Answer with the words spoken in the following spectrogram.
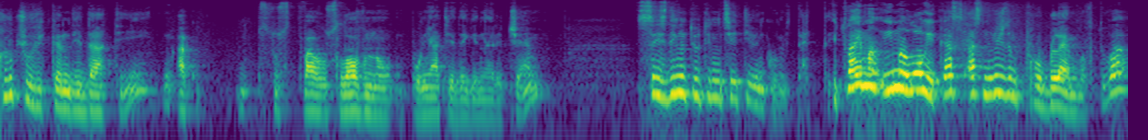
ключови кандидати, ако с това условно понятие да ги наречем, са издигнати от инициативен комитет. И това има, има логика. Аз, аз не виждам проблем в това.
